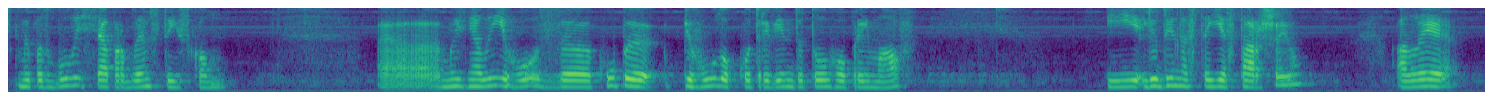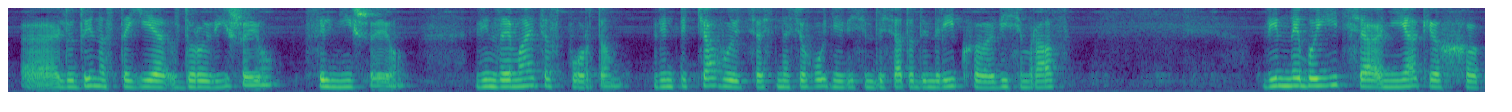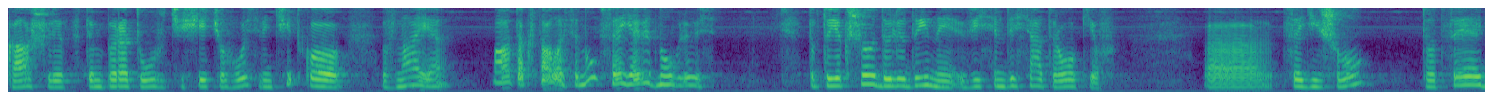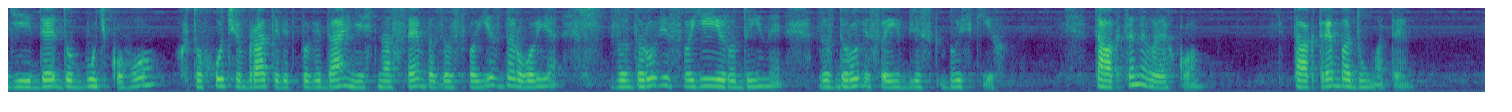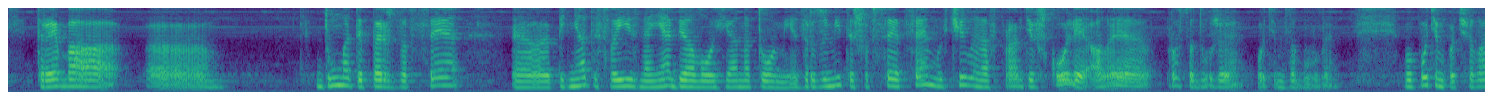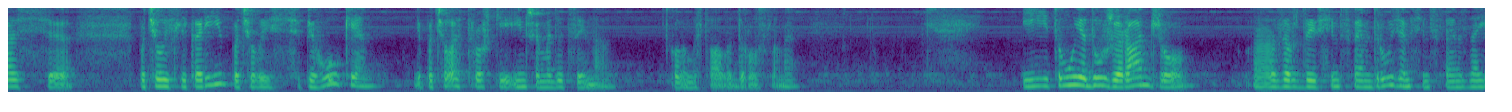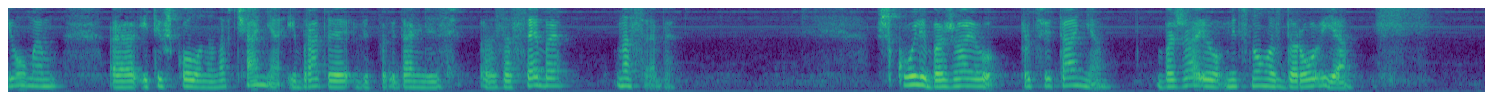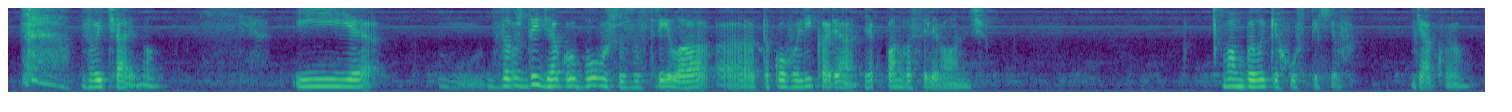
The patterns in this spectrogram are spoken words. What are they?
ми позбулися проблем з тиском. Е, Ми зняли його з купи пігулок, котрі він до того приймав. І людина стає старшою, але е, людина стає здоровішою, сильнішою. Він займається спортом. Він підтягується на сьогодні 81 рік, 8 раз. Він не боїться ніяких кашлів, температур чи ще чогось. Він чітко знає, а так сталося, ну все, я відновлююсь. Тобто, якщо до людини 80 років е, це дійшло, то це дійде до будь-кого, хто хоче брати відповідальність на себе за своє здоров'я, за здоров'я своєї родини, за здоров'я своїх близьких. Так, це нелегко. Так, треба думати. Треба е, думати, перш за все, е, підняти свої знання біології, анатомії, зрозуміти, що все це ми вчили насправді в школі, але просто дуже потім забули. Бо потім почалась, е, почались лікарі, почались пігулки і почалась трошки інша медицина, коли ми стали дорослими. І тому я дуже раджу е, завжди всім своїм друзям, всім своїм знайомим іти в школу на навчання і брати відповідальність е, за себе на себе. В школі бажаю процвітання, бажаю міцного здоров'я, звичайно. І завжди дякую Богу, що зустріла е, такого лікаря, як пан Василь Іванович. Вам великих успіхів. Дякую.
